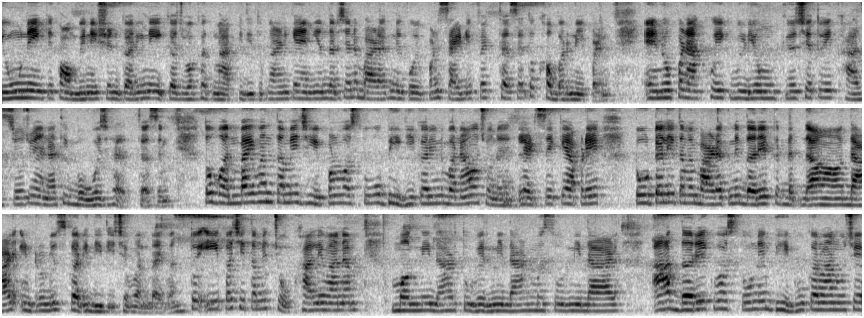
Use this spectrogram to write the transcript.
એવું નહીં કે કોમ્બિનેશન કરીને એક જ વખતમાં આપી દીધું. કારણ કે એની અંદર છે ને બાળકને કોઈ પણ સાઈડ ઇફેક્ટ થશે તો ખબર નહીં પડે. એનો પણ આખો એક વીડિયો મૂક્યો છે તો એ ખાસ જોજો, એનાથી બહુ જ હેલ્પ થશે. તો વન બાય વન તમે જે પણ વસ્તુઓ ભેગી કરીને બનાવો છો ને લેટ્સે કે આપણે ટોટલી તમે બાળકને દરેક દાળ ઇન્ટ્રોડ્યુસ કરી દીધી છે વન બાય વન તો એ પછી તમે ચોખા લેવાના, મગની દાળ, તુવેરની દાળ, મસૂરની દાળ, આ દરેક વસ્તુને ભેગું કરવાનું છે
